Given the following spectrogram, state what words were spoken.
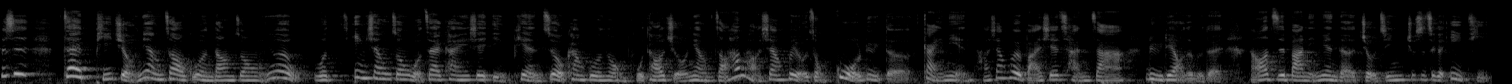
就是在啤酒酿造过程当中，因为我印象中我在看一些影片，只有看过那种葡萄酒酿造，他们好像会有一种过滤的概念，好像会把一些残渣滤掉，对不对？然后只把里面的酒精，就是这个液体，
